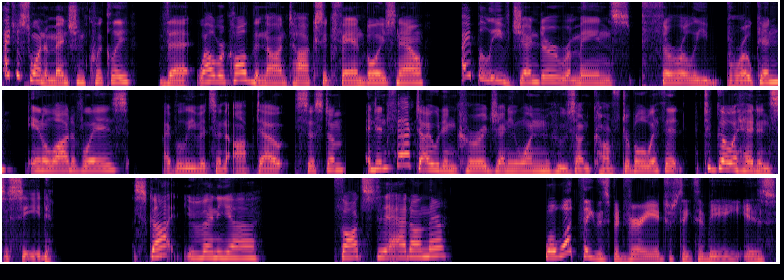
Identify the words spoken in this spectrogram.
I just want to mention quickly that while we're called the non toxic fanboys now, I believe gender remains thoroughly broken in a lot of ways. I believe it's an opt out system, and in fact, I would encourage anyone who's uncomfortable with it to go ahead and secede. Scott, you have any uh, thoughts to add on there? Well, one thing that's been very interesting to me is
